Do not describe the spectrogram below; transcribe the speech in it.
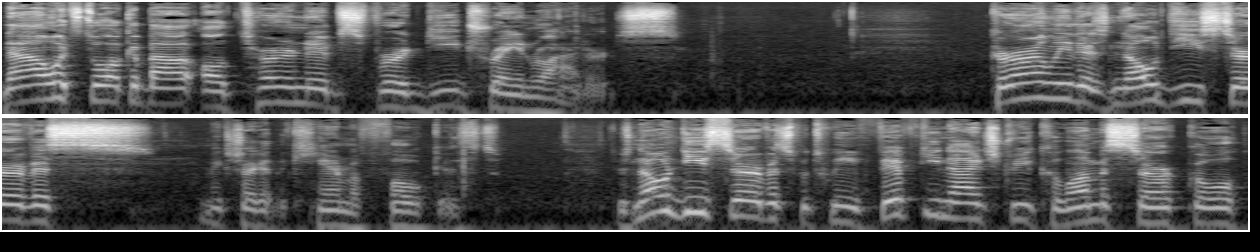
Now let's talk about alternatives for D train riders. Currently, there's no D service make sure I get the camera focused. There's no D service between 59th Street, Columbus Circle,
